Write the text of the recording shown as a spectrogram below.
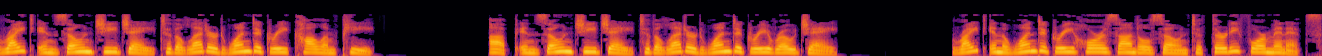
Right in zone GJ to the lettered 1 degree column P. Up in zone GJ to the lettered 1 degree row J right in the 1 degree horizontal zone to 34 minutes,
